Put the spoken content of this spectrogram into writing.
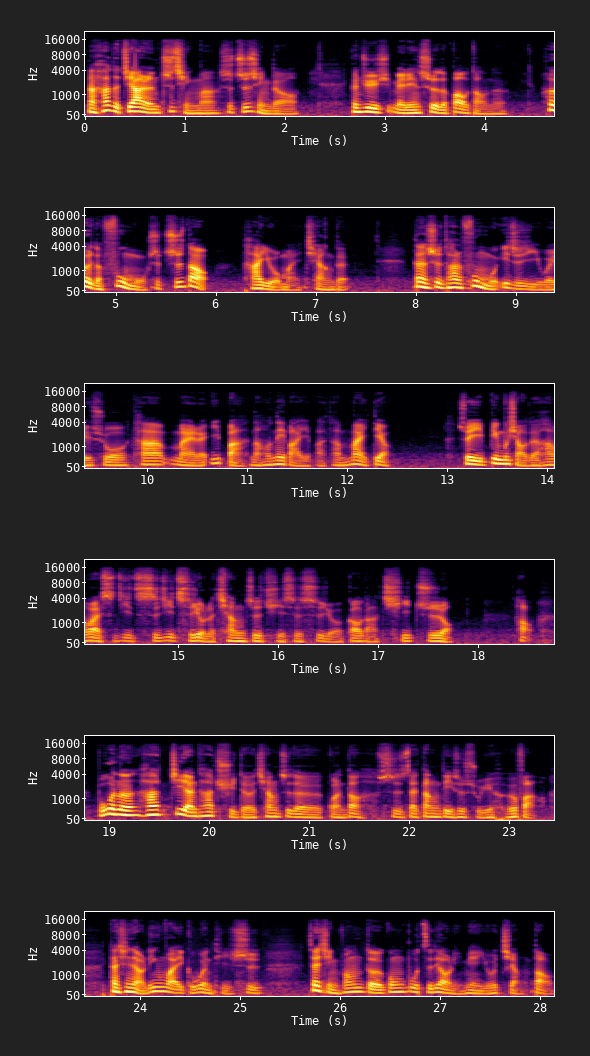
那他的家人知情吗？是知情的哦。根据美联社的报道呢，赫尔的父母是知道他有买枪的，但是他的父母一直以为说他买了一把，然后那把也把它卖掉，所以并不晓得他后来实际实际持有的枪支其实是有高达七支哦。好，不过呢，他既然他取得枪支的管道是在当地是属于合法，但现在有另外一个问题是在警方的公布资料里面有讲到，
